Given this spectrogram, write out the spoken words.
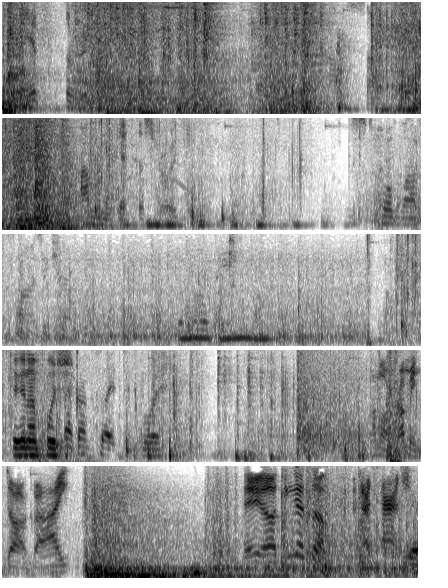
They have three. Oh, so I'm gonna get destroyed. Just hold them off as long as you can. They're gonna push. Back on site, thick boy. I'm a roaming dog, alright? Hey, uh, I think that's, um, that's hatch, bro.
